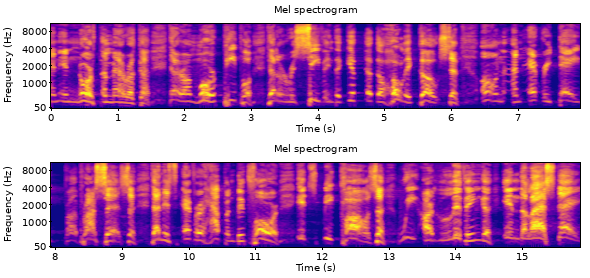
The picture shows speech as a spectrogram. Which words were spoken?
and in North America. There are more people that are receiving the gift of the Holy Ghost on an everyday process than has ever happened before. It's because we are living in the last days.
